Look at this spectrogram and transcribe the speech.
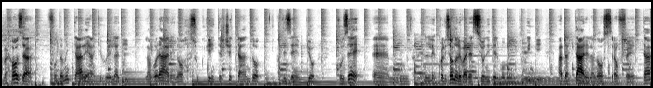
la cosa fondamentale è anche quella di lavorare no? Su, intercettando, ad esempio, ehm, le, quali sono le variazioni del momento, quindi adattare la nostra offerta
